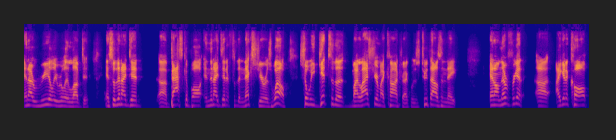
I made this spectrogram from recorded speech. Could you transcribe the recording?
And I really, really loved it. And so then I did uh, basketball, and then I did it for the next year as well. So we get to the my last year of my contract was 2008, and I'll never forget. Uh, I get a call,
